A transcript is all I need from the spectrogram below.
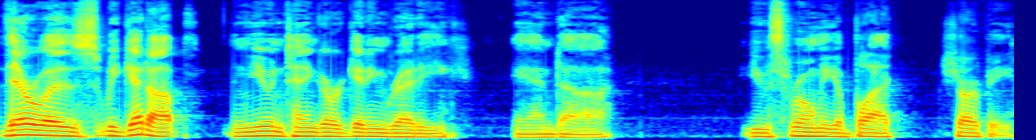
there was we get up and you and Tango are getting ready, and uh, you throw me a black sharpie,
